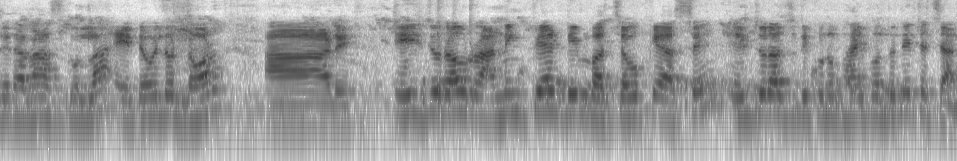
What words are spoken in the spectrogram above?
যেটা রাসগোল্লা, এটা হলো নর। আর এই জোড়াও রানিং পেয়ার ডিম বাচ্চা ওকে আছে। এই জোড়া যদি কোনো ভাই বন্ধু নিতে চান,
